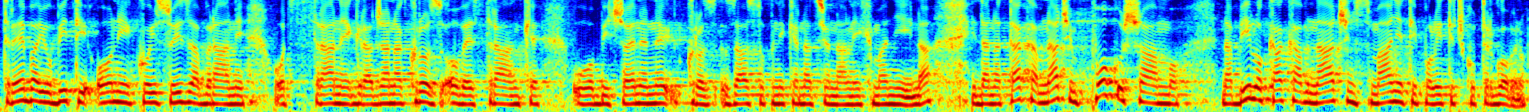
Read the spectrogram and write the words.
trebaju biti oni koji su izabrani od strane građana kroz ove stranke uobičajene, ne kroz zastupnike nacionalnih manjina i da na takav način pokušamo na bilo kakav način smanjiti političku trgovinu.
